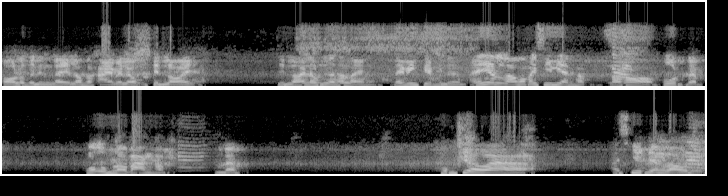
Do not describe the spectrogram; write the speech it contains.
ขอลดไปหนึ่งไร่เราก็ขายไปแล้วเจ็ดร้อยเจ็ดร้อยเราเหลือเท่าไหร่ได้วิ่งเต็มเหมือนเดิม อันนี้เราก็ไม่ซีเรียสครับ เราก็พูดแบบหัวอกเราบ้างครับ แบบ ผมเชื่อว่าอาชีพอย่างเราเนี่ย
